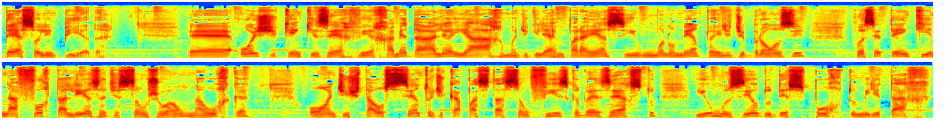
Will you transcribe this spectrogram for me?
dessa Olimpíada. É, hoje, quem quiser ver a medalha e a arma de Guilherme Paraense e um monumento a ele de bronze, você tem que ir na Fortaleza de São João, na Urca, onde está o Centro de Capacitação Física do Exército e o Museu do Desporto Militar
